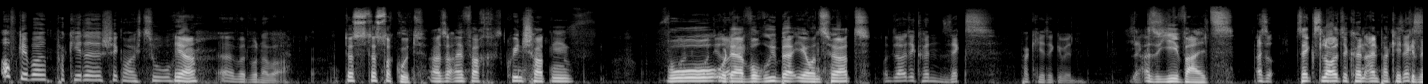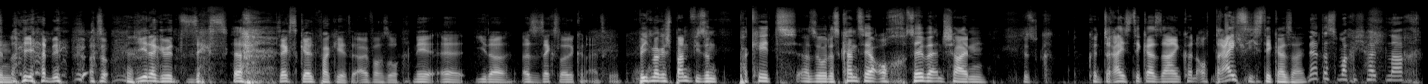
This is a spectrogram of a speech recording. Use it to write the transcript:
Aufkleberpakete, schicken wir euch zu. Ja. Äh, wird wunderbar. das, das ist doch gut. Also einfach screenshotten, wo Und oder Leute- worüber ihr uns hört. Und die Leute können sechs Pakete gewinnen. Sechs. Also jeweils. Also, Sechs Leute können ein Paket sechs, gewinnen. ja, nee, also jeder gewinnt sechs. Sechs Geldpakete, einfach so. Nee, äh, jeder, also sechs Leute können eins gewinnen. Bin ich mal gespannt, wie so ein Paket, also das kannst du ja auch selber entscheiden. Das können drei Sticker sein, können auch 30 Sticker sein. Na, das mache ich halt nach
